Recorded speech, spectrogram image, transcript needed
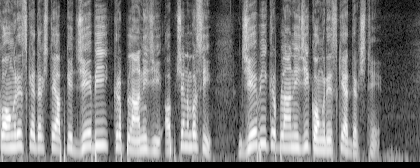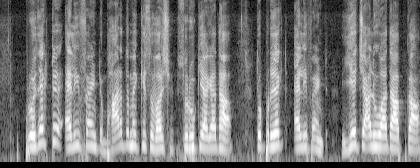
कांग्रेस के अध्यक्ष थे आपके J B Kripalani ji option number C J B Kripalani ji Congress के अध्यक्ष थे। प्रोजेक्ट एलिफेंट भारत में किस वर्ष शुरू किया गया था? तो प्रोजेक्ट एलिफेंट ये चालू हुआ था आपका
